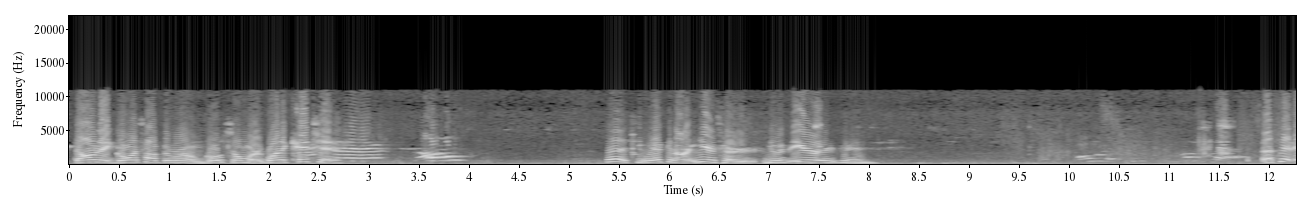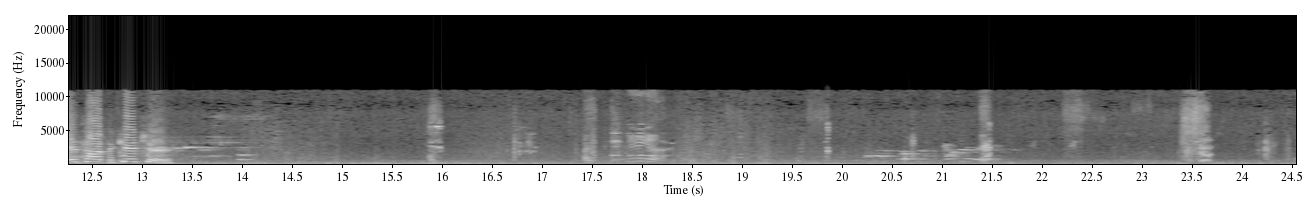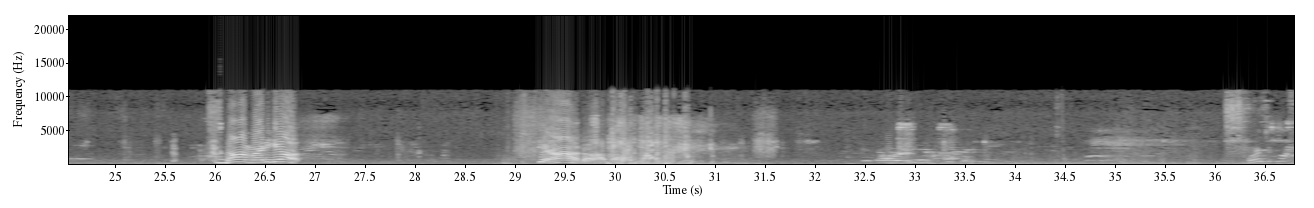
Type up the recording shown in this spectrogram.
Dominic, go inside the room. Go somewhere. Go in the kitchen. Yes, you making our ears hurt. You was irritating. That's it, inside the kitchen. Dom, ready up. Here, I don't know. Where's my...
